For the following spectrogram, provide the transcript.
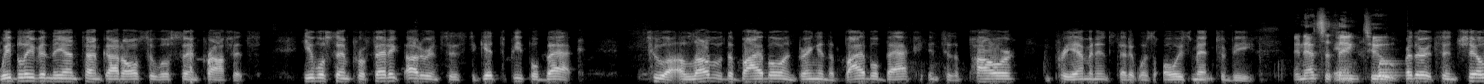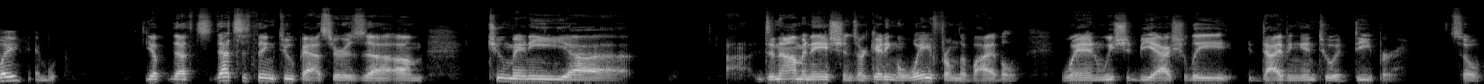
We believe in the end time God also will send prophets. He will send prophetic utterances to get the people back to a love of the Bible and bringing the Bible back into the power and preeminence that it was always meant to be. And that's the thing And too. Whether it's in Chile and Yep, that's that's the thing too, Pastor. Is uh, um, too many uh, uh, denominations are getting away from the Bible when we should be actually diving into it deeper. So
